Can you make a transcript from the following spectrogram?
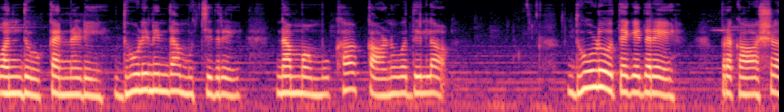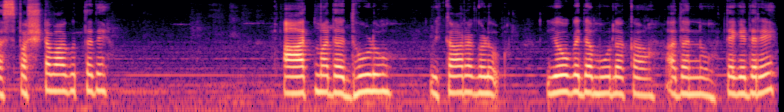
ಒಂದು ಕನ್ನಡಿ ಧೂಳಿನಿಂದ ಮುಚ್ಚಿದರೆ ನಮ್ಮ ಮುಖ ಕಾಣುವುದಿಲ್ಲ. ಧೂಳು ತೆಗೆದರೆ ಪ್ರಕಾಶ ಸ್ಪಷ್ಟವಾಗುತ್ತದೆ. ಆತ್ಮದ ಧೂಳು ವಿಕಾರಗಳು. ಯೋಗದ ಮೂಲಕ ಅದನ್ನು ತೆಗೆದರೆ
